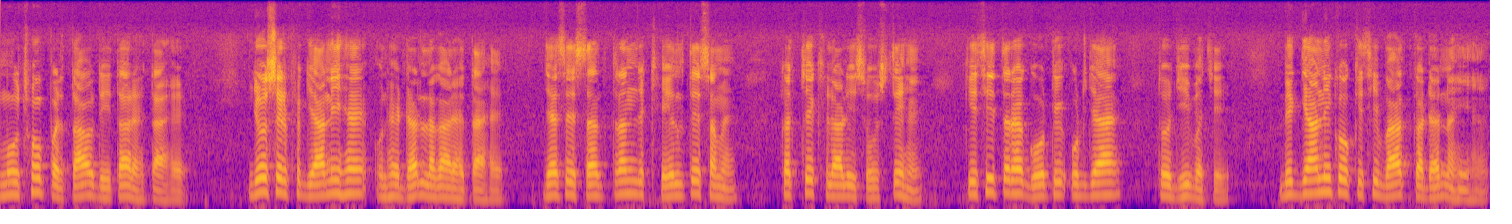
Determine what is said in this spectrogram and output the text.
मूछों पर ताव देता रहता है। जो सिर्फ़ ज्ञानी हैं, उन्हें डर लगा रहता है। जैसे शतरंज खेलते समय कच्चे खिलाड़ी सोचते हैं, किसी तरह गोटी उठ जाए तो जी बचे। विज्ञानी को किसी बात का डर नहीं है।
